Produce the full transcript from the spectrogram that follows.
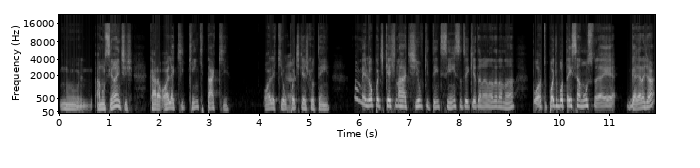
no anunciantes, cara, olha aqui quem que tá aqui. Olha aqui é. o podcast que eu tenho. É o melhor podcast narrativo que tem de ciência, não sei o que, tananana. Pô, tu pode botar esse anúncio, né? Galera já,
